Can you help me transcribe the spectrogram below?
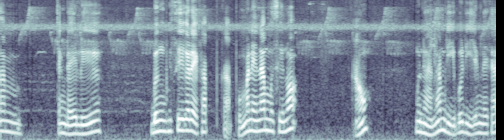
นำจังใดหรือเบิ้งผู้ซื้อก็ได้ครับกับผมมาแนะนำมือซื้อเนาะเอามื่อหนาน้ำดีบ่ดีจังไดก็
